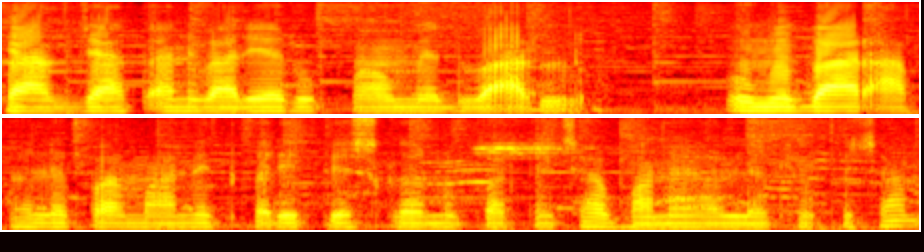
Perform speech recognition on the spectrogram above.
कागजात अनिवार्य रूपमा उम्मेदवार उम्मेदवार आफैले प्रमाणित गरी पेस गर्नुपर्नेछ भनेर लेखेको छ।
